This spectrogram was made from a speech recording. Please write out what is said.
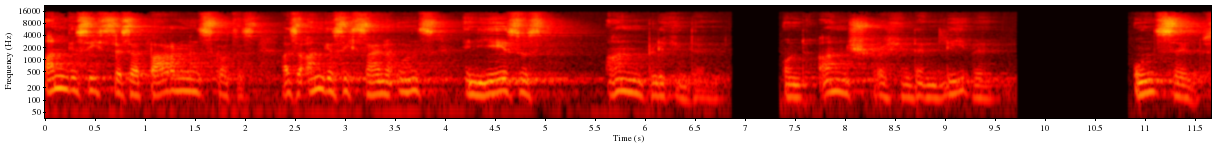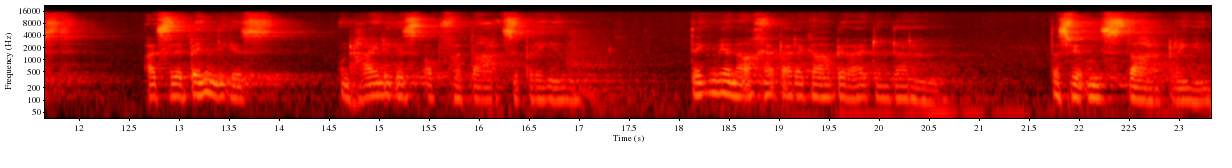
angesichts des Erbarmens Gottes, also angesichts seiner uns in Jesus anblickenden und ansprechenden Liebe, uns selbst als lebendiges und heiliges Opfer darzubringen. Denken wir nachher bei der Garbereitung daran dass wir uns darbringen.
